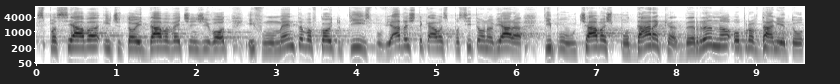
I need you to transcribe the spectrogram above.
спасява и че Той дава вечен живот. И в момента, в който ти изповядаш такава спасителна вяра, ти получаваш подаръка, дъра на оправданието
